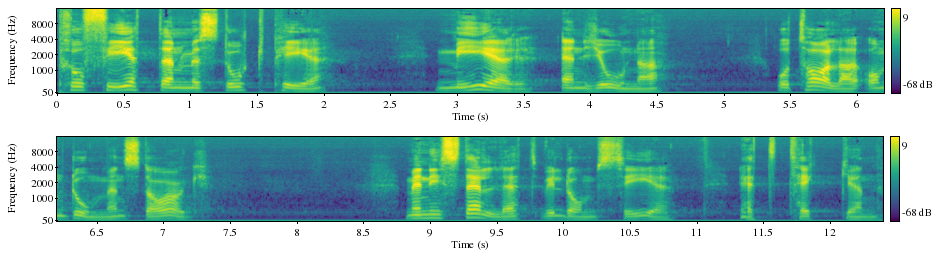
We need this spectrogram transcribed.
profeten med stort P, mer än Jona och talar om domens dag. Men istället vill de se ett tecken.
